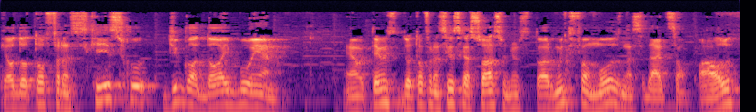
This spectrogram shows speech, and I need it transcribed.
que é o Dr. Francisco de Godoy Bueno. É, o Dr. Francisco é sócio de um escritório muito famoso na cidade de São Paulo,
